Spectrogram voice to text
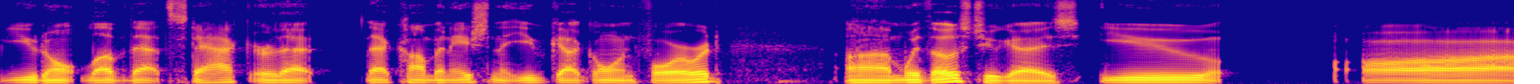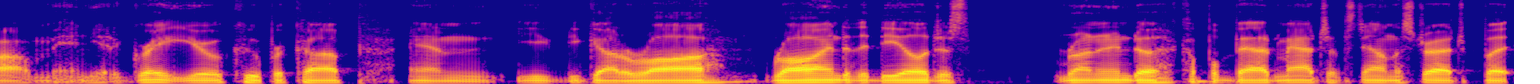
you don't love that stack or that that combination that you've got going forward. Um, with those two guys, you oh man, you had a great Euro Cooper Kupp, and you, you got a raw raw end of the deal, just running into a couple bad matchups down the stretch. But,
